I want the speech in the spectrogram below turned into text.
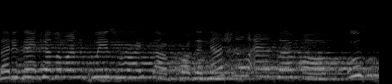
Ladies and gentlemen, please rise up for the national anthem of Uzbekistan.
